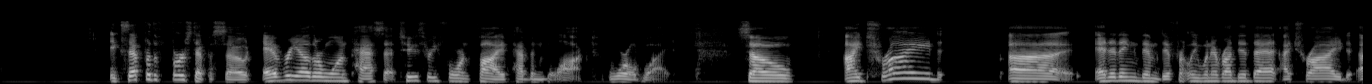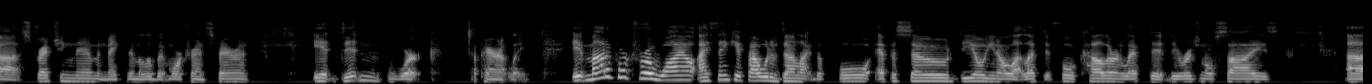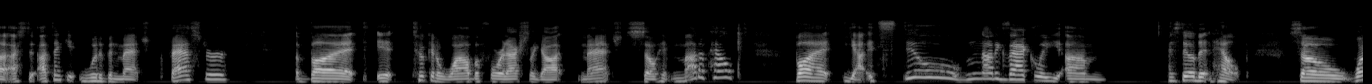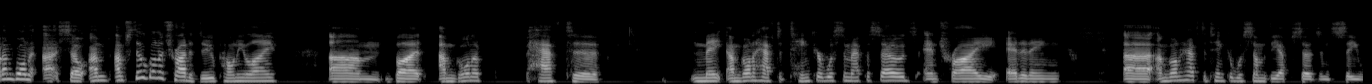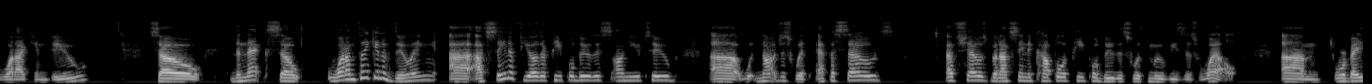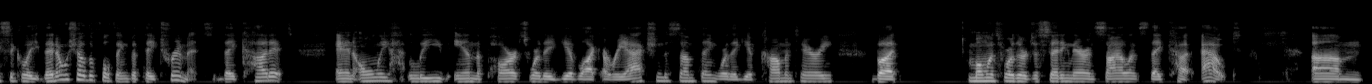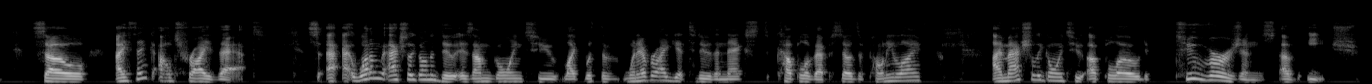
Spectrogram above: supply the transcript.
except for the first episode, every other one past that, two, three, four, and five, have been blocked worldwide. So, I tried uh, editing them differently whenever I did that. I tried uh, stretching them and making them a little bit more transparent. It didn't work. apparently. It might have worked for a while. I think if I would have done like the full episode deal, you know, like left it full color and left it the original size, uh, I, I think it would have been matched faster, but it took it a while before it actually got matched, so it might have helped. But yeah, it's still not exactly. Um, it still didn't help. So what I'm going to, uh, so I'm I'm still going to try to do Pony Life, um, but I'm going to have to make I'm going to have to tinker with some episodes and try editing. Uh, I'm going to have to tinker with some of the episodes and see what I can do. So the next, so what I'm thinking of doing, uh, I've seen a few other people do this on YouTube, uh, not just with episodes of shows, but I've seen a couple of people do this with movies as well. Um, where basically they don't show the full thing, but they trim it, they cut it, and only leave in the parts where they give like a reaction to something, where they give commentary, but moments where they're just sitting there in silence, they cut out. Um, so I think I'll try that. So I, what I'm actually going to do is I'm going to like with the whenever I get to do the next couple of episodes of Pony Life, I'm actually going to upload two versions of each.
